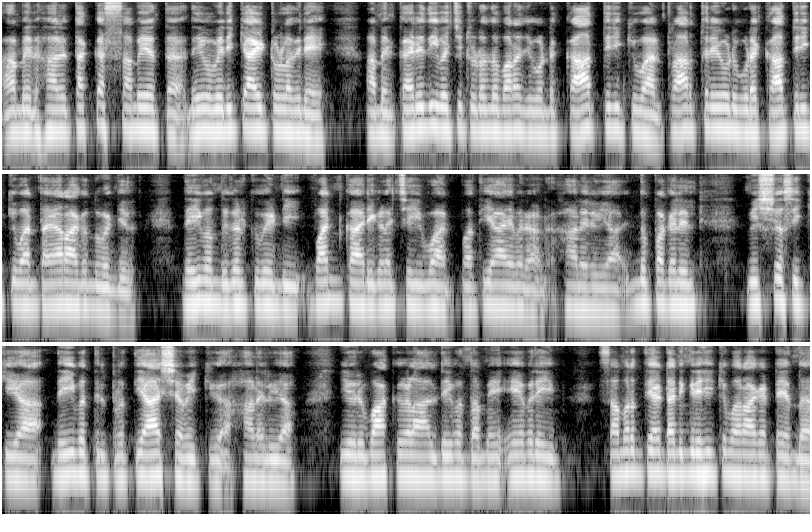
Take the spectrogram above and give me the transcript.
ആമേൻ. ഹല തക്ക സമയത്ത് ദൈവം എനിക്കായിട്ടുള്ളതിനെ അവൻ കരുതി വച്ചിട്ടുണ്ടെന്ന് പറഞ്ഞുകൊണ്ട് കാത്തിരിക്കുവാൻ പ്രാർത്ഥനയോടുകൂടെ കാത്തിരിക്കുവാൻ തയ്യാറാകുന്നുവെങ്കിൽ ദൈവം നിങ്ങൾക്ക് വേണ്ടി വൻ കാര്യങ്ങളെ ചെയ്യുവാൻ മതിയായവനാണ്. ഹാലലുയ ഇന്ന് പകലിൽ വിശ്വസിക്കുക ദൈവത്തിൽ പ്രത്യാശ വയ്ക്കുക. ഹാലലുയ ഈ ഒരു വാക്കുകളാൽ ദൈവം നമ്മെ ഏവരെയും സമൃദ്ധിയായിട്ട് അനുഗ്രഹിക്കുമാറാകട്ടെ എന്ന്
